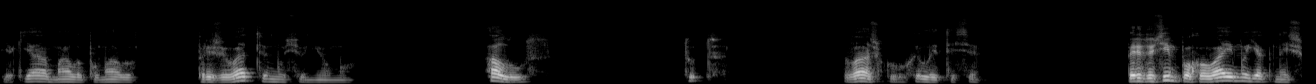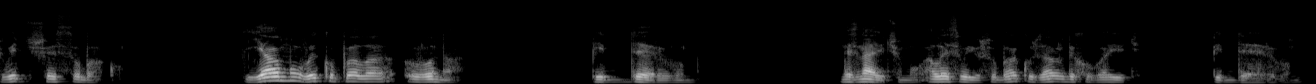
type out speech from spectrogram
як я мало помалу приживатимусь у ньому, а лус Тут важко ухилитися. Передусім поховаємо якнайшвидше собаку. Яму викопала вона під деревом. Не знаю чому, але свою собаку завжди ховають під деревом.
